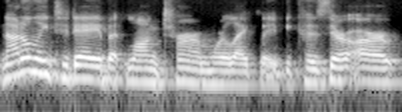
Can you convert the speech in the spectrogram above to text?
not only today, but long term, more likely? Because there are,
